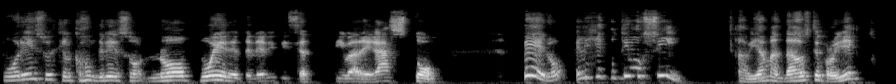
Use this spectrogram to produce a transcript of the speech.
Por eso es que el Congreso no puede tener iniciativa de gasto. Pero el Ejecutivo sí había mandado este proyecto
